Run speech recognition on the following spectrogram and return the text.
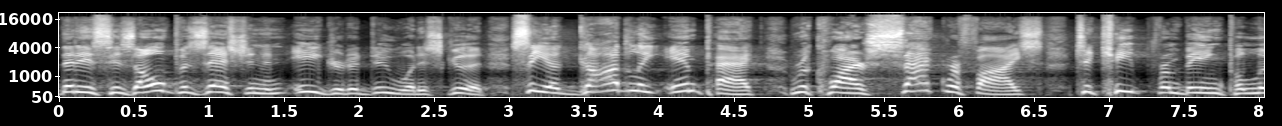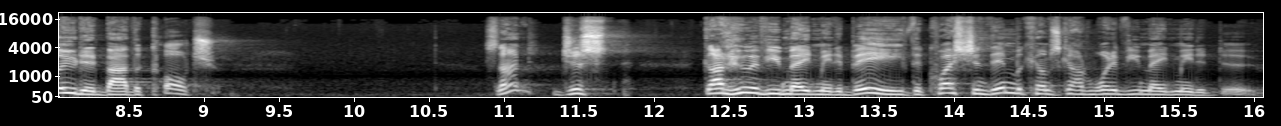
that is his own possession and eager to do what is good. See, a godly impact requires sacrifice to keep from being polluted by the culture. It's not just, God, who have you made me to be? The question then becomes, God, what have you made me to do?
